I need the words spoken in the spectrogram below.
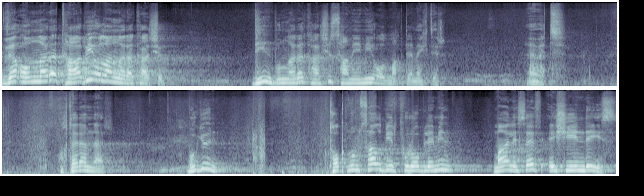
ve onlara tabi olanlara karşı. Din bunlara karşı samimi olmak demektir. Evet. Muhteremler, bugün toplumsal bir problemin maalesef eşiğindeyiz.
